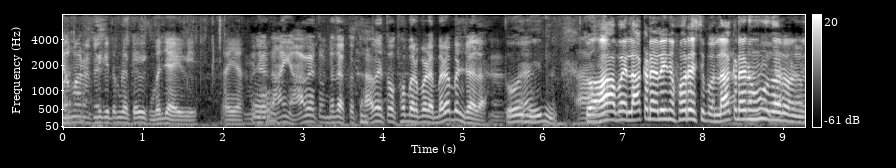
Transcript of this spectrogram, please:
અમારા. કઈ તમને કેવી મજા આવી અહીંયા? અહીંયા તો બધા ક- આવે તો ખબર પડે. બરાબર તો જ ઈ જ ને. તો આ ભાઈ લાકડા લઈને ફરે છે પણ લાકડા શું કરવાનું?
